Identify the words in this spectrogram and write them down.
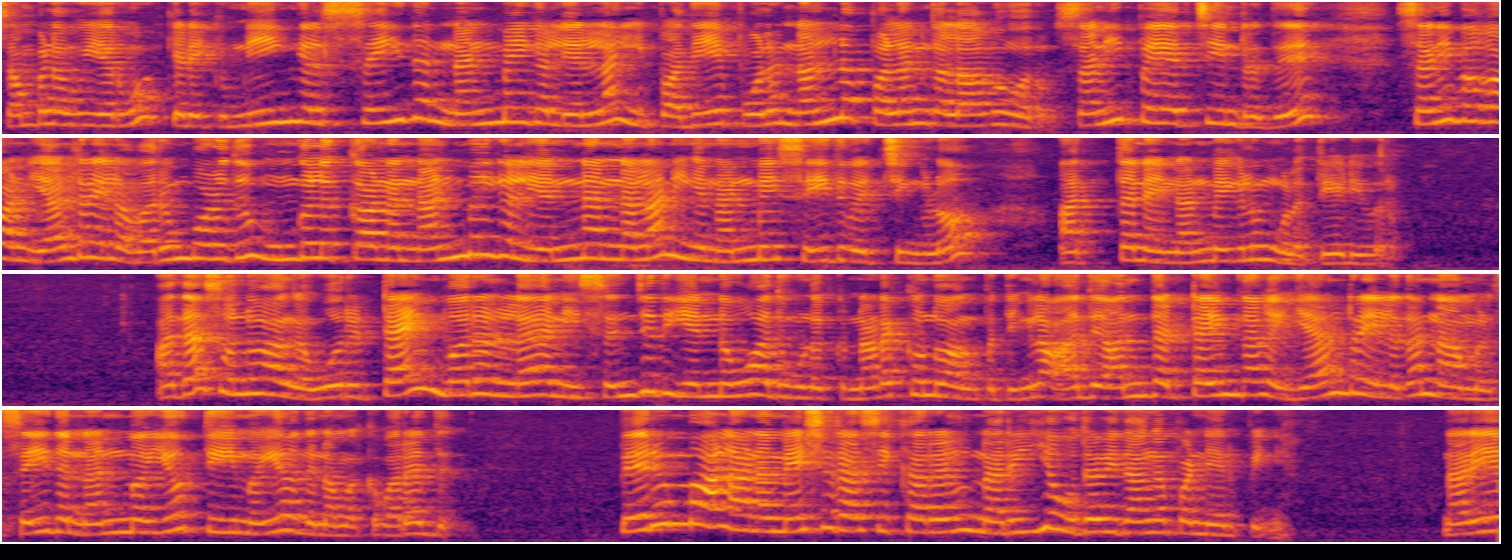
சம்பள உயர்வும் கிடைக்கும். நீங்கள் செய்த நன்மைகள் எல்லாம் இப்போ அதே போல் நல்ல பலன்களாக வரும். சனி பயிற்சின்றது சனி பகவான் ஏழரையில் வரும்பொழுது உங்களுக்கான நன்மைகள் என்னென்னலாம் நீங்கள் நன்மை செய்து வச்சிங்களோ அத்தனை நன்மைகளும் உங்களை தேடி வரும். அதான் சொல்லுவாங்க ஒரு டைம் வரும்ல நீ செஞ்சது என்னவோ அது உனக்கு நடக்கணுவாங்க பார்த்தீங்களா அது அந்த டைம் தாங்க ஏழரையில் தான் நாம் செய்த நன்மையோ தீமையோ அது நமக்கு வரது பெரும்பாலான மேஷராசிக்காரர்கள் நிறைய உதவி தாங்க பண்ணியிருப்பீங்க. நிறைய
